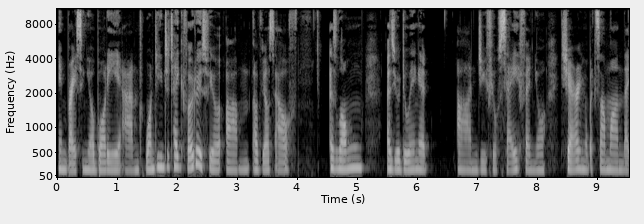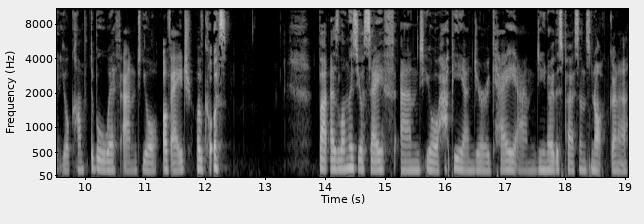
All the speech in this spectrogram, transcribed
embracing your body and wanting to take photos for your, um, of yourself as long as you're doing it and you feel safe and you're sharing it with someone that you're comfortable with and you're of age, of course. But as long as you're safe and you're happy and you're okay and you know this person's not gonna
